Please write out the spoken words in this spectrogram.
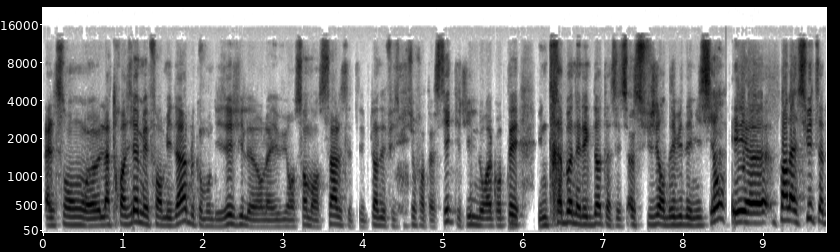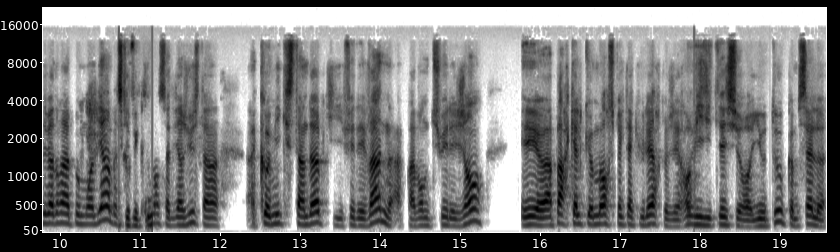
Elles sont, euh, la troisième est formidable, comme on disait, Gilles, on l'avait vu ensemble en salle, c'était plein d'effets spéciaux fantastiques. Gilles nous racontait une très bonne anecdote à ce, sujet en début d'émission. Et euh, par la suite, ça deviendra un peu moins bien, parce qu'effectivement, ça devient juste un, un comique stand-up qui fait des vannes avant de tuer les gens. Et euh, à part quelques morts spectaculaires que j'ai revisitées sur YouTube, comme celle,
